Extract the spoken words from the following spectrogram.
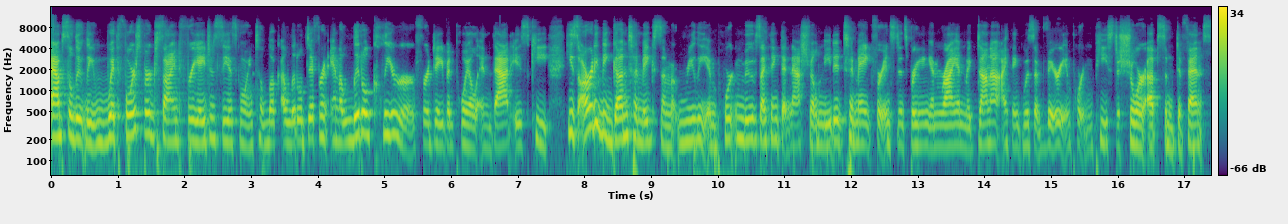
Absolutely. With Forsberg signed, free agency is going to look a little different and a little clearer for David Poile, and that is key. He's already begun to make some really important moves. I think that Nashville needed to make. For instance, bringing in Ryan McDonagh, I think was a very important piece to shore up some defense.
